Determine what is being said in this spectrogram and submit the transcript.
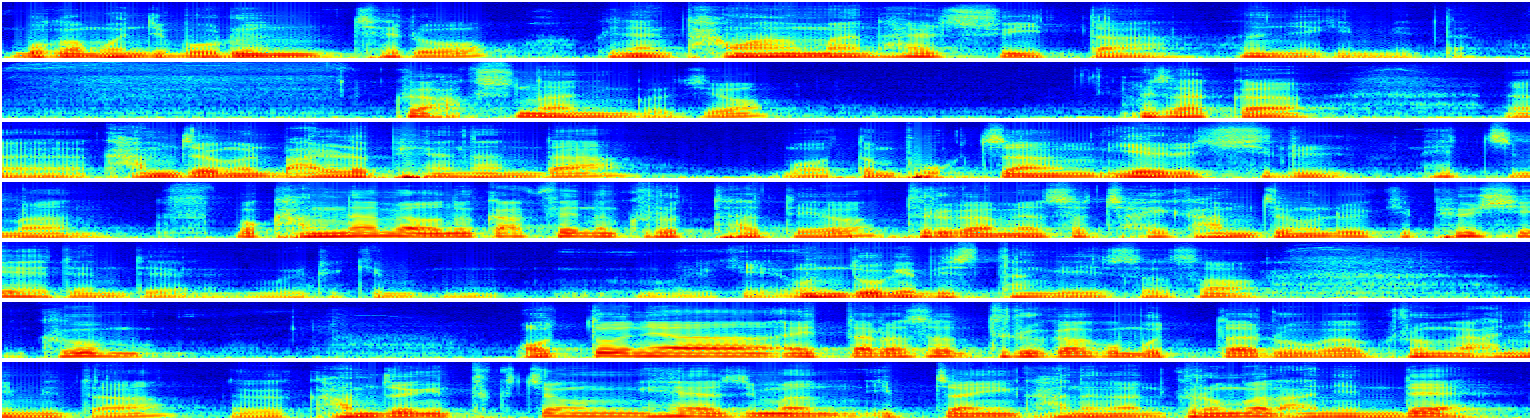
뭐가 뭔지 모르는 채로 그냥 당황만 할 수 있다 하는 얘기입니다. 그 악순환인 거죠. 그래서 아까 어, 감정을 말로 표현한다. 뭐 어떤 복장 예시를 했지만 뭐 강남의 어느 카페는 그렇다대요. 들어가면서 자기 감정을 이렇게 표시해야 된대요. 뭐 이렇게 뭐 이렇게 온도계 비슷한 게 있어서 그거 어떠냐에 따라서 들어가고 못 들어가고 그런 거 아닙니다. 그러니까 감정이 특정해야지만 입장이 가능한 그런 건 아닌데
